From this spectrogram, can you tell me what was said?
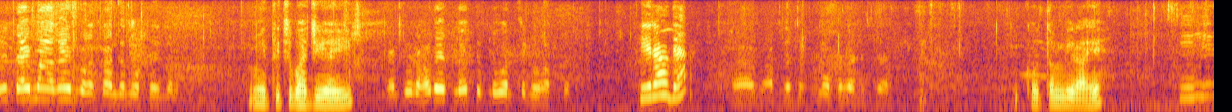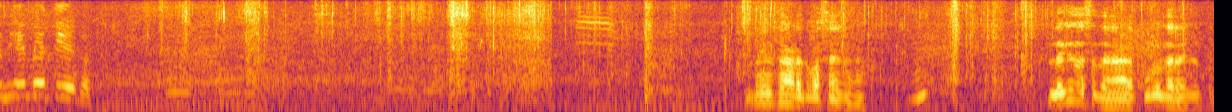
बघा कांदा मोठा आहे जरा मेथीची भाजी आहे ही. राहू दे इथलं तिथलं वरचं घेऊ आपलं हे राहू द्या. हा, आपलं तिथलं मोठं झालं तर कोथिंबीर आहे. हे मेथी आहे बघ. लय झाडात बसायचं नाही. लगेच असं धरा पुरं धरायचं ते.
